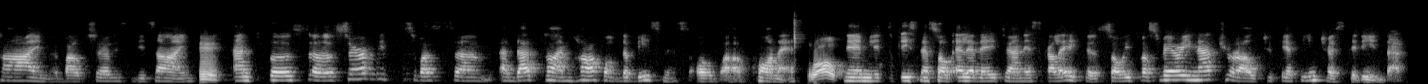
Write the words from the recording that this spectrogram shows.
time about service design. Mm. And because uh, service was um, at that time half of the business of uh, Kone, wow. namely the business of elevator and escalators. So it was very natural to get interested in that.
